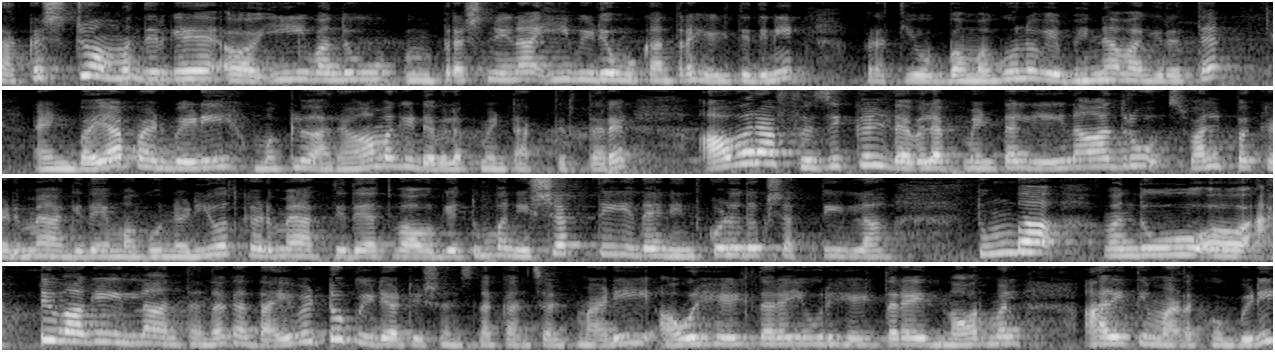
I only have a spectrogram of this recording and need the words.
ಸಾಕಷ್ಟು ಅಮ್ಮಂದಿರಿಗೆ ಈ ಒಂದು ಪ್ರಶ್ನೆನ ಈ ವಿಡಿಯೋ ಮುಖಾಂತರ ಹೇಳ್ತಿದ್ದೀನಿ. ಪ್ರತಿಯೊಬ್ಬ ಮಗುನೂ ವಿಭಿನ್ನವಾಗಿರುತ್ತೆ. ಆ್ಯಂಡ್ ಭಯ ಪಡಬೇಡಿ ಮಕ್ಕಳು ಆರಾಮಾಗಿ ಡೆವಲಪ್ಮೆಂಟ್ ಆಗ್ತಿರ್ತಾರೆ. ಅವರ ಫಿಸಿಕಲ್ ಡೆವಲಪ್ಮೆಂಟಲ್ಲಿ ಏನಾದರೂ ಸ್ವಲ್ಪ ಕಡಿಮೆ ಆಗಿದೆ, ಮಗು ನಡೆಯೋದು ಕಡಿಮೆ ಆಗ್ತಿದೆ, ಅಥವಾ ಅವ್ರಿಗೆ ತುಂಬ ನಿಶಕ್ತಿ ಇದೆ ನಿಂತ್ಕೊಳ್ಳೋದಕ್ಕೆ ಶಕ್ತಿ ಇಲ್ಲ ತುಂಬ ಒಂದು ಆ್ಯಕ್ಟಿವ್ ಆಗೇ ಇಲ್ಲ ಅಂತಂದಾಗ ದಯವಿಟ್ಟು ಪೀಡಿಯಾಟಿಷನ್ಸ್ನ ಕನ್ಸಲ್ಟ್ ಮಾಡಿ. ಅವ್ರು ಹೇಳ್ತಾರೆ, ಇವ್ರು ಹೇಳ್ತಾರೆ, ಇದು ನಾರ್ಮಲ್ ಆ ರೀತಿ ಮಾಡೋಕ್ಕೆ ಹೋಗ್ಬಿಡಿ.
